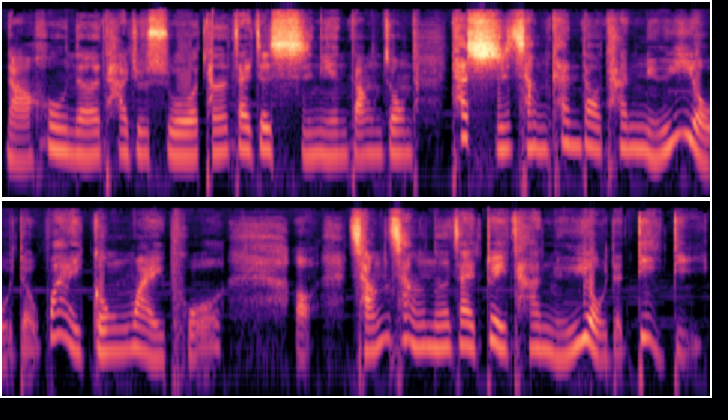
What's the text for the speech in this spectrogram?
然后呢，他就说，他在这十年当中，他时常看到他女友的外公外婆，哦，常常呢在对他女友的弟弟。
